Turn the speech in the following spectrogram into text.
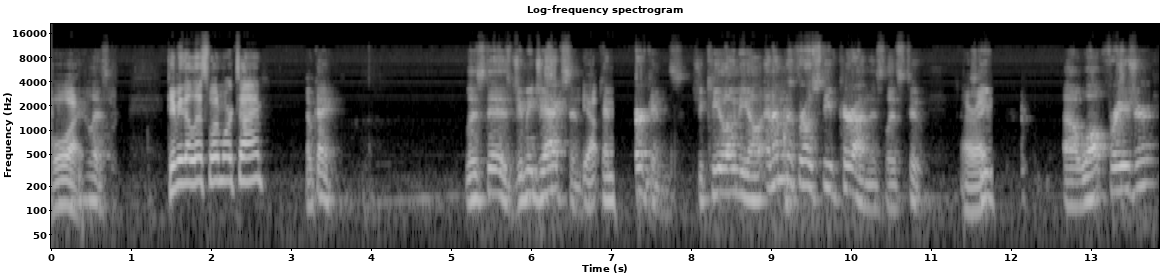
boy! give list. Give me the list one more time. Okay. List is Jimmy Jackson, Yep. Ken Perkins, Shaquille O'Neal, and I'm going to throw Steve Kerr on this list too. All right. Steve, uh, Walt Frazier,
